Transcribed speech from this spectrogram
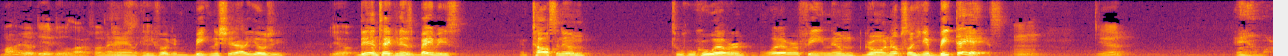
Mario did do a lot of fucked Man, up shit. Man, he fucking beating the shit out of Yoshi. Yep. Then taking his babies and tossing them to whoever, whatever, feeding them growing up so he could beat their ass. Mm. Yeah. Damn, Mario.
